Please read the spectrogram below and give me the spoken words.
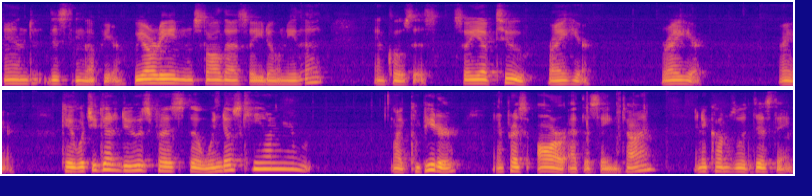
and this thing up here. We already installed that so you don't need that. And close this. So you have two right here. Right here. Right here. Okay, what you gotta do is press the Windows key on your like computer and press R at the same time and it comes with this thing.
